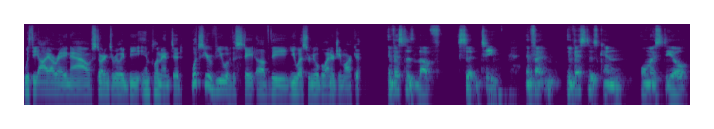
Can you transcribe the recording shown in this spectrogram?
with the IRA now starting to really be implemented, what's your view of the state of the US renewable energy market? Investors love certainty. In fact, investors can almost deal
